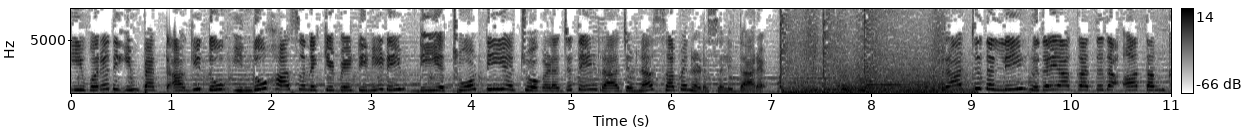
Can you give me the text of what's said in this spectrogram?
ಈ ವರದಿ ಇಂಪ್ಯಾಕ್ಟ್ ಆಗಿದ್ದು ಇಂದು ಹಾಸನಕ್ಕೆ ಭೇಟಿ ನೀಡಿ ಡಿಎಚ್ಒ ಟಿಎಚ್ಒಗಳ ಜೊತೆ ರಾಜಣ್ಣ ಸಭೆ ನಡೆಸಲಿದ್ದಾರೆ. ರಾಜ್ಯದಲ್ಲಿ ಹೃದಯಾಘಾತದ ಆತಂಕ.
